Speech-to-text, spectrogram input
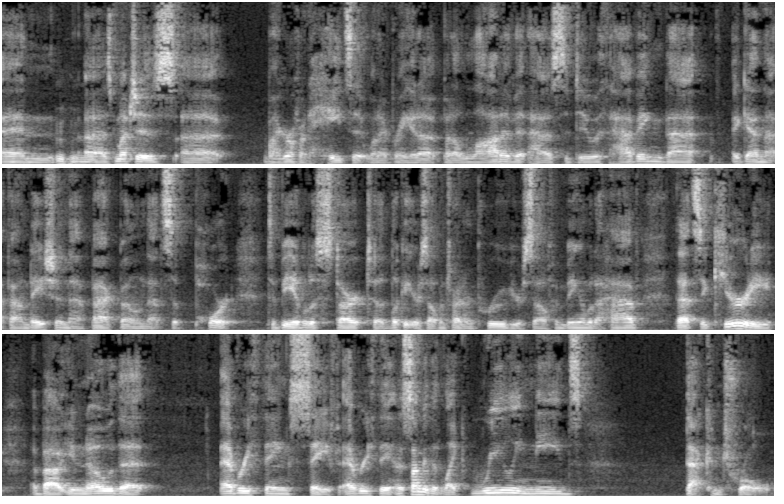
and Mm-hmm. uh, as much as uh, my girlfriend hates it when I bring it up, but a lot of it has to do with having that again that foundation, that backbone, that support to be able to start to look at yourself and try to improve yourself, and being able to have that security about you know that everything's safe, everything. And it's something that like really needs that control,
